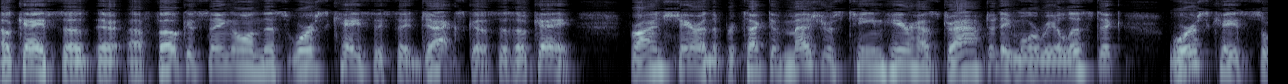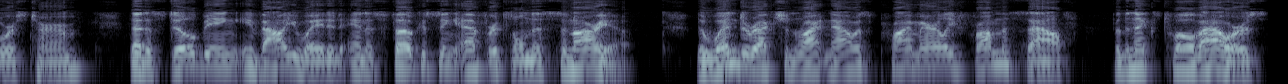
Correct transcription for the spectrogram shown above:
Okay, so they're uh, focusing on this worst case. They say Jaczko says, okay, Brian Sheron, the protective measures team here has drafted a more realistic worst case source term that is still being evaluated and is focusing efforts on this scenario. The wind direction right now is primarily from the south for the next 12 hours,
